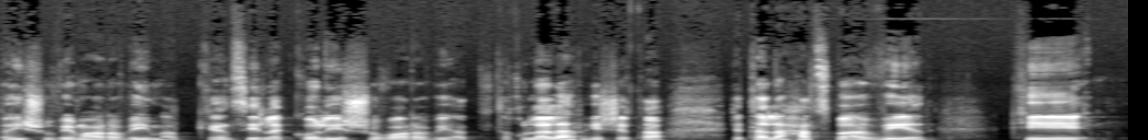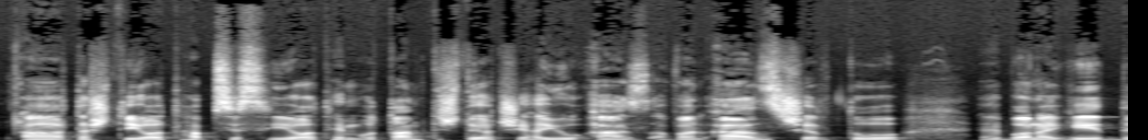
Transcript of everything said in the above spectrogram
ביישובים הערביים, את תיכנסי לכל יישוב ערבי, את יכולה להרגיש את, ה, את הלחץ באוויר, כי התשתיות הבסיסיות הן אותן תשתיות שהיו אז, אבל אז שירתו, בוא נגיד,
